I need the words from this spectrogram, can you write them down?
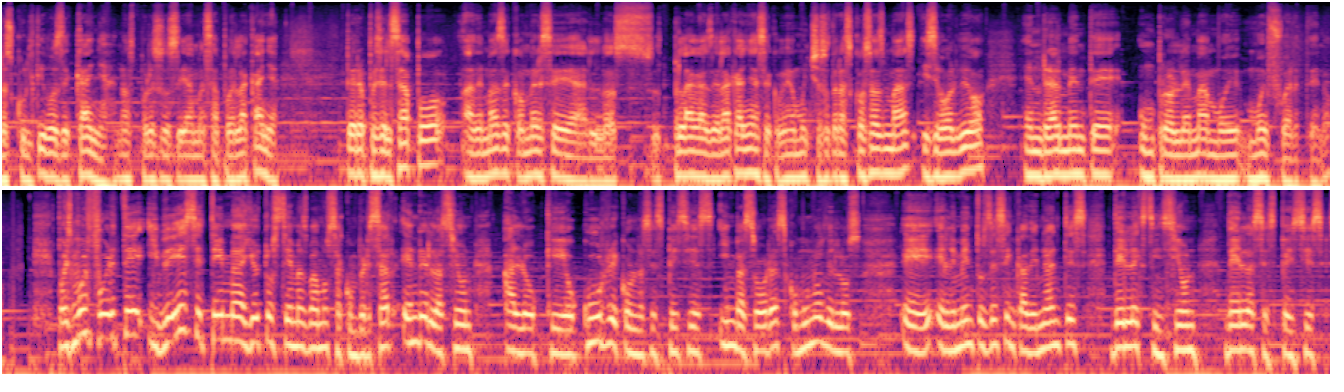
en los cultivos de caña, ¿no? por eso se llama sapo de la caña. Pero pues el sapo, además de comerse a las plagas de la caña, se comió muchas otras cosas más y se volvió en realmente un problema muy, muy fuerte, ¿no? Pues muy fuerte y de ese tema y otros temas vamos a conversar en relación a lo que ocurre con las especies invasoras como uno de los eh, elementos desencadenantes de la extinción de las especies.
